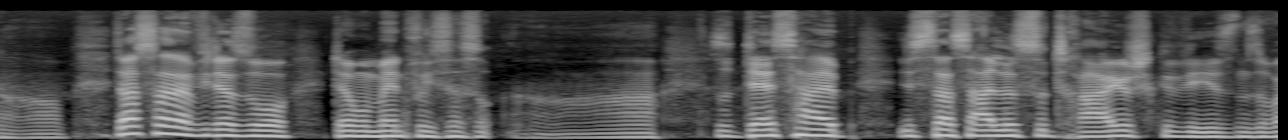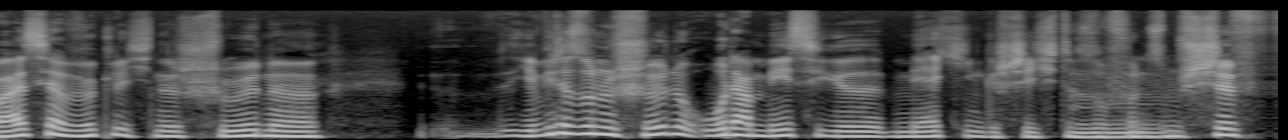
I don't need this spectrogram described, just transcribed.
Ja, das war dann wieder so der Moment, wo ich sag so, ah, so deshalb ist das alles so tragisch gewesen. So war es ja wirklich eine schöne, ja, wieder so eine schöne oder mäßige Märchengeschichte, so von diesem Schiff,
